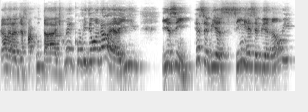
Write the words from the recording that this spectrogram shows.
galera da faculdade, convidei uma galera. E, e assim, recebia sim, recebia não, e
